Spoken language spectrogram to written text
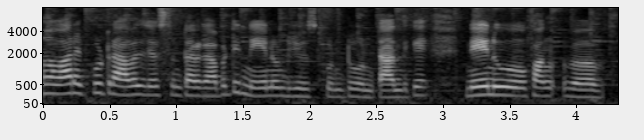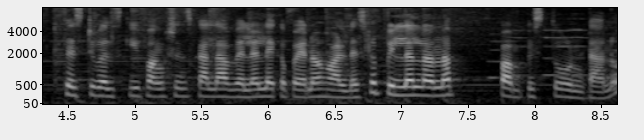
మా వారు ఎక్కువ ట్రావెల్ చేస్తుంటారు కాబట్టి నేను ఉండి చూసుకుంటూ ఉంటాను అందుకే నేను ఫంక్ ఫెస్టివల్స్కి ఫంక్షన్స్కి అలా వెళ్ళలేకపోయినా హాలిడేస్లో పిల్లలన్నా పంపిస్తూ ఉంటాను.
